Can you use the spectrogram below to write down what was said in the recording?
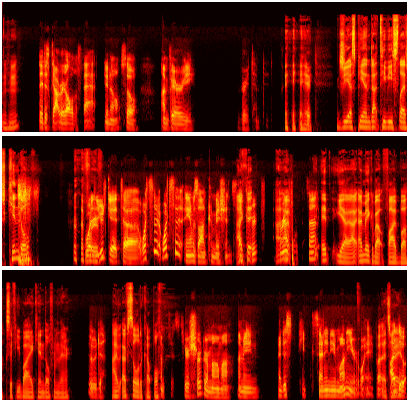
Mm-hmm. They just got rid of all the fat, you know. So I'm very, very tempted. Very gspn.tv slash kindle What For- you'd get? Uh, what's the what's the Amazon commissions? I Like I- three I- or four percent. it yeah I, I make about five bucks if you buy a kindle from there Dude, I've, I've sold a couple I'm just your sugar mama. I mean, I just keep sending you money your way, but That's I right. do it,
